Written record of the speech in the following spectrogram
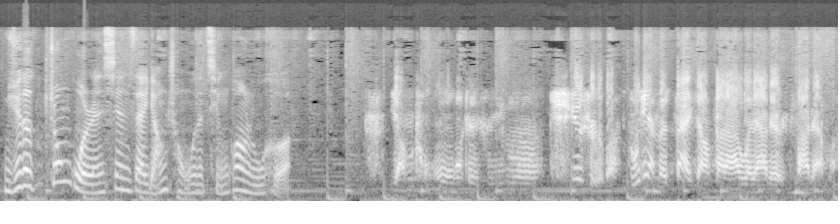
你觉得中国人现在养宠物的情况如何？养宠物这是一个趋势吧，逐渐的在向发达国家这发展嘛。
